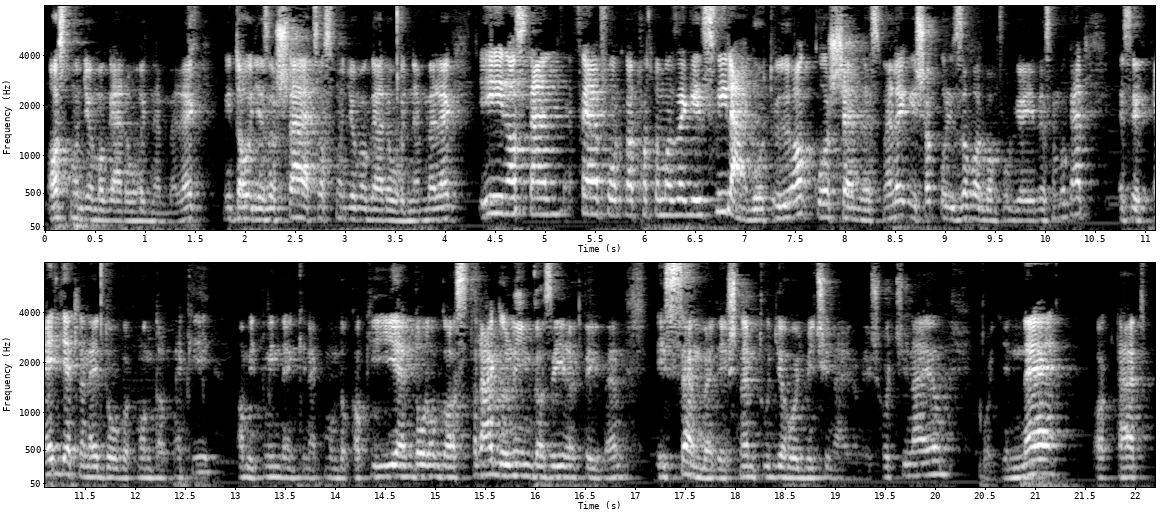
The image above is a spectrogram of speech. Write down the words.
azt mondja magáról, hogy nem meleg, mint ahogy ez a srác azt mondja magáról, hogy nem meleg, én aztán felforgathatom az egész világot, ő akkor sem lesz meleg, és akkor is zavarban fogja érezni magát, ezért egyetlen egy dolgot mondtam neki, amit mindenkinek mondok, aki ilyen dologgal struggling az életében, és szenved, és nem tudja, hogy mit csináljon, és hogy csináljon, hogy ne, a, tehát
